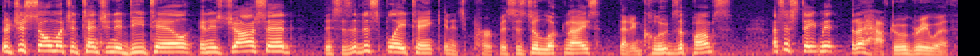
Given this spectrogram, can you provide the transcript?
There's just so much attention to detail, and as Josh said, this is a display tank and its purpose is to look nice. That includes the pumps. That's a statement that I have to agree with.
